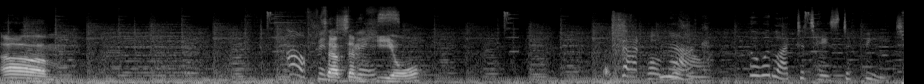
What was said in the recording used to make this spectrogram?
Um, I'll let's finish have them this. heal. That won't Now, work. who would like to taste defeat?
